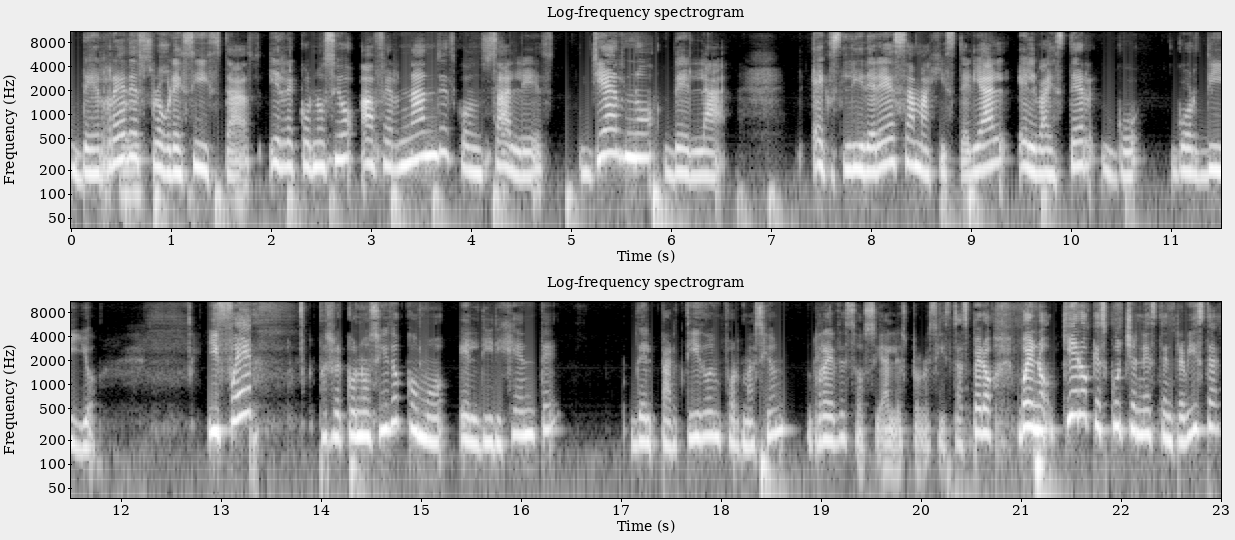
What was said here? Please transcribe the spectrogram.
de redes progresistas y reconoció a Fernández González, yerno de la ex lideresa magisterial Elba Ester Go- Gordillo. Y fue pues, reconocido como el dirigente del partido en formación redes sociales progresistas. Pero bueno, quiero que escuchen esta entrevista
